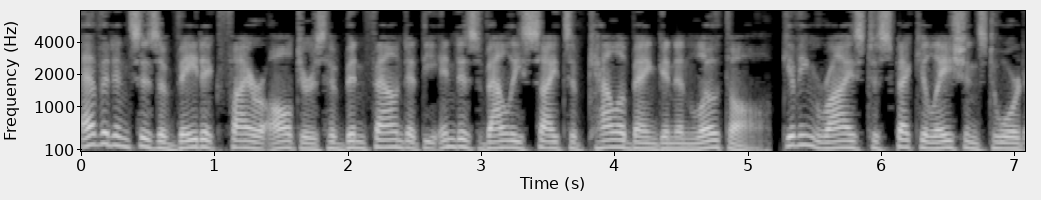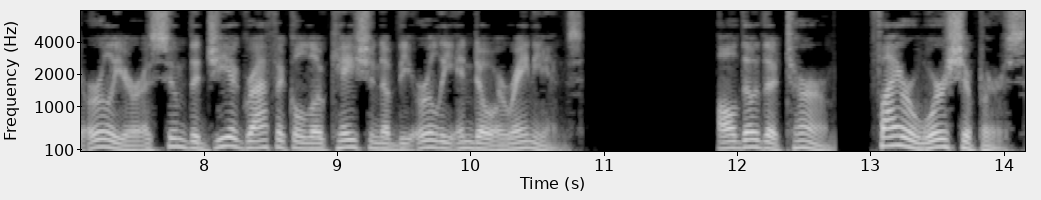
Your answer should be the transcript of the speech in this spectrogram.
Evidences of Vedic fire altars have been found at the Indus Valley sites of Kalibangan and Lothal, giving rise to speculations toward earlier assumed the geographical location of the early Indo-Iranians. Although the term, "'fire worshippers'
